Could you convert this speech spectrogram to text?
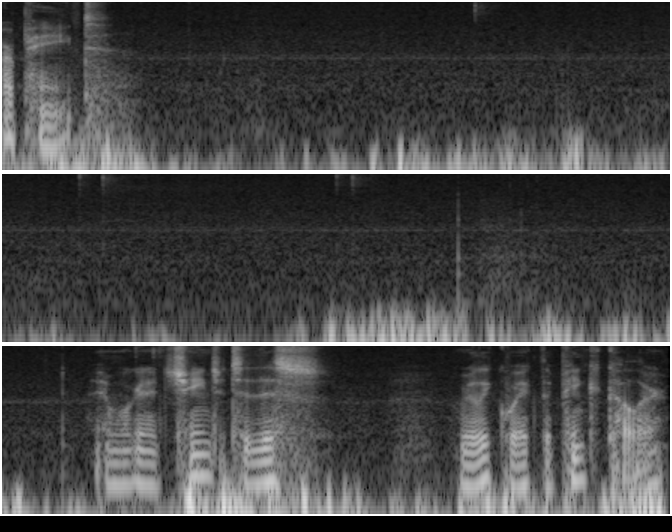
our paint. And we're going to change it to this really quick, the pink color.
